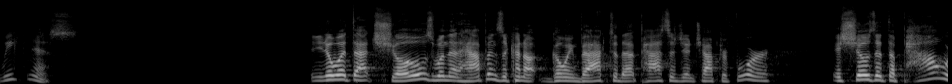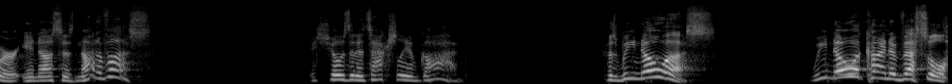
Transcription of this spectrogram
weakness. And you know what that shows when that happens? Kind of going back to that passage in chapter 4, it shows that the power in us is not of us. It shows that it's actually of God. Because we know us. We know what kind of vessel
